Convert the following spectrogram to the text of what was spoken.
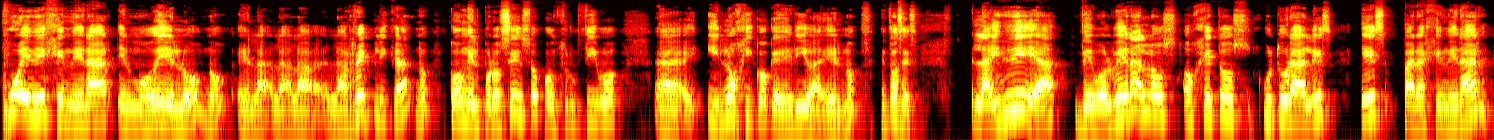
puede generar el modelo, ¿no? Eh, la, réplica, ¿no? con el proceso constructivo eh, y lógico que deriva de él. ¿no? Entonces, la idea de volver a los objetos culturales es para generar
